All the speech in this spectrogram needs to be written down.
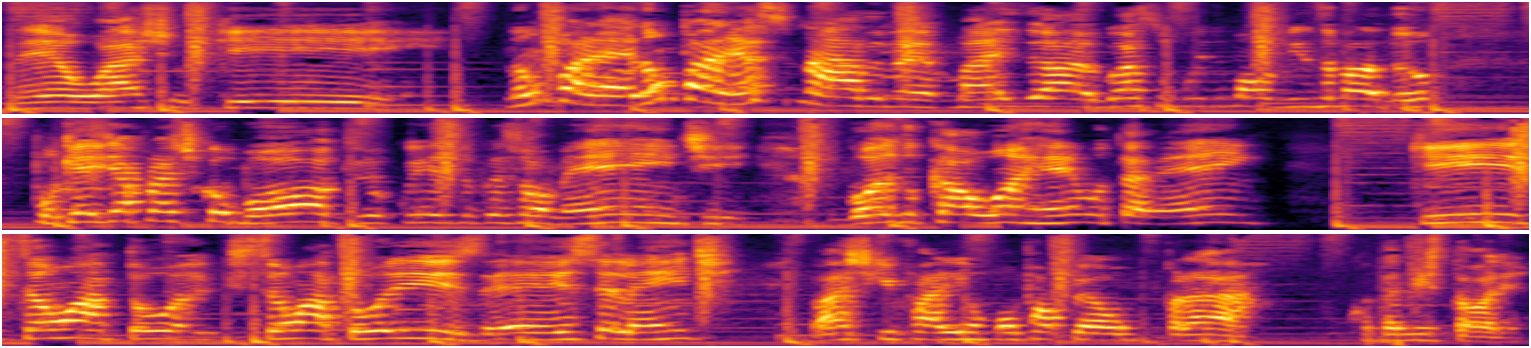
né? Eu acho que não parece, não parece nada, né? Mas eu gosto muito do Malvino Salvador porque ele já praticou boxe, eu conheço pessoalmente, gosto do Cauã Remo também, que são, ator, que são atores é, excelentes. Eu acho que faria um bom papel para contar minha história.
